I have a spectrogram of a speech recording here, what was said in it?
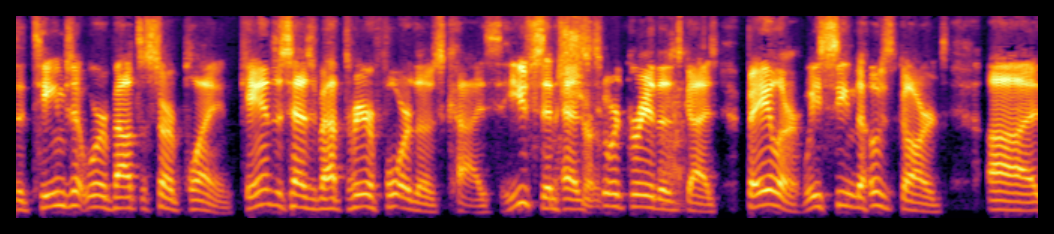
the teams that we're about to start playing, Kansas has about three or four of those guys. Houston has sure. two or three of those guys. Baylor, we've seen those guards. Uh,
